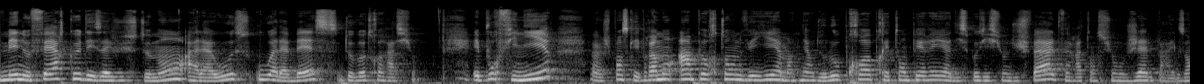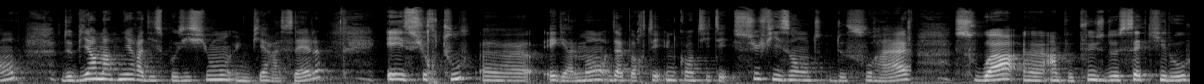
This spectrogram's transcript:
mais ne faire que des ajustements à la hausse ou à la baisse de votre ration. Et pour finir, euh, je pense qu'il est vraiment important de veiller à maintenir de l'eau propre et tempérée à disposition du cheval, de faire attention au gel par exemple, de bien maintenir à disposition une pierre à sel et surtout euh, également d'apporter une quantité suffisante de fourrage, soit euh, un peu plus de 7 kg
